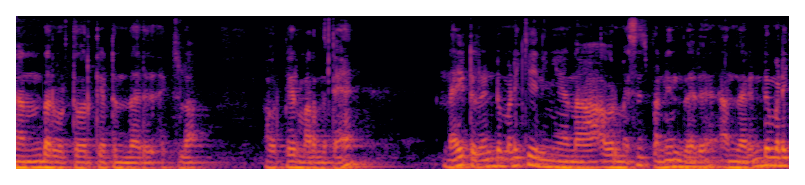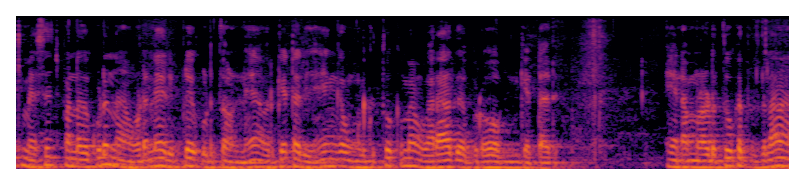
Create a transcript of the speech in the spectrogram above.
நண்பர் ஒருத்தவர் கேட்டிருந்தார் ஆக்சுவலாக அவர் பேர் மறந்துட்டேன். நைட்டு ரெண்டு மணிக்கு நீங்கள் நான் அவர் மெசேஜ் பண்ணியிருந்தார். அந்த ரெண்டு மணிக்கு மெசேஜ் பண்ணதை கூட நான் உடனே ரிப்ளை கொடுத்த உடனே அவர் கேட்டார் ஏங்க உங்களுக்கு தூக்கமே வராது ப்ரோ அப்படின்னு கேட்டார். நம்மளோட தூக்கத்தெலாம்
